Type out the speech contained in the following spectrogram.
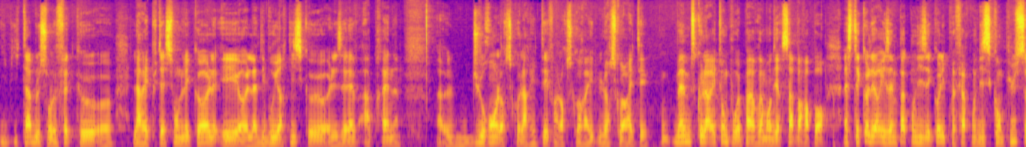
Ils tablent sur le fait que la réputation de l'école et la débrouillardise que les élèves apprennent euh, durant leur scolarité, enfin leur, scolarité, même scolarité, on ne pourrait pas vraiment dire ça par rapport à cette école. D'ailleurs, ils n'aiment pas qu'on dise école, ils préfèrent qu'on dise campus.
